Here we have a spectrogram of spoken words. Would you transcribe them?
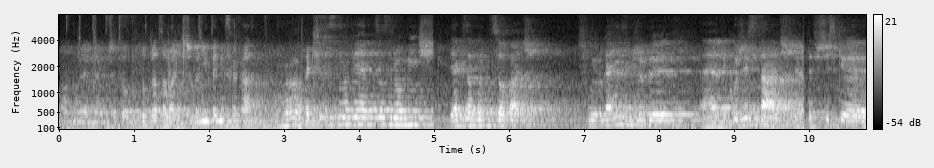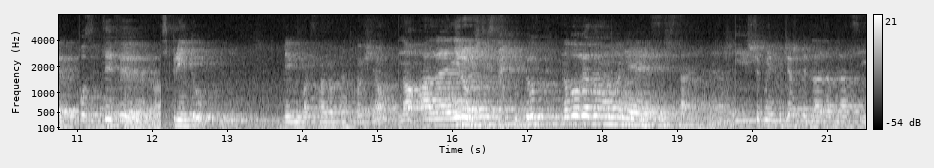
No, nie, nie, muszę to dopracować, bo nigdy nie skakałem. No, tak się zastanawiałem, co zrobić, jak zabodźcować swój organizm, żeby e, wykorzystać te wszystkie pozytywy sprintu, biegu z maksymalną prędkością, no ale nie robić tych sprintów, no bo wiadomo, no nie jesteś w stanie. Nie? I szczególnie chociażby dla adaptacji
